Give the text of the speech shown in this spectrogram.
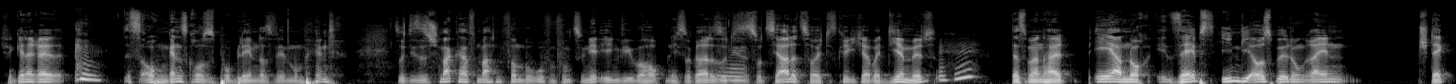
Ich finde generell ist auch ein ganz großes Problem, dass wir im Moment so dieses schmackhaft machen von Berufen funktioniert irgendwie überhaupt nicht. So gerade so Ja. dieses soziale Zeug, das kriege ich ja bei dir mit, Mhm. Dass man halt eher noch selbst in die Ausbildung reinsteckt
